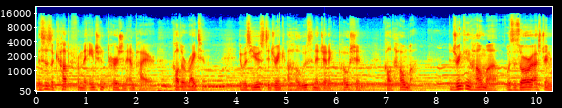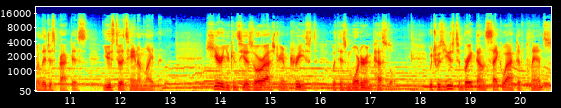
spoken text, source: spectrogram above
This is a cup from the ancient Persian Empire called a rhyton. It was used to drink a hallucinogenic potion called haoma. Drinking haoma was a Zoroastrian religious practice used to attain enlightenment. Here you can see a Zoroastrian priest with his mortar and pestle, which was used to break down psychoactive plants,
